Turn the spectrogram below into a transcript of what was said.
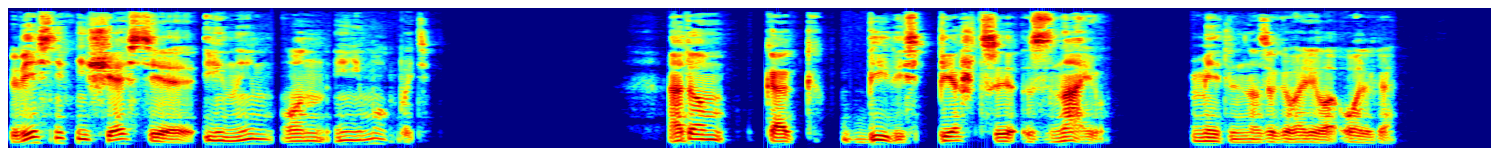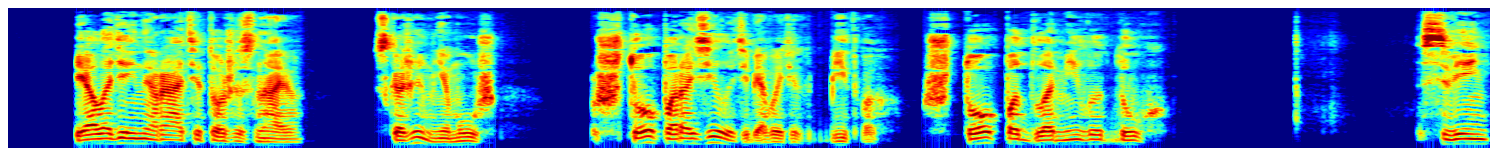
Вестник несчастья иным он и не мог быть. О том, как бились пешцы, знаю, медленно заговорила Ольга. И о ладейной рате тоже знаю. Скажи мне, муж, что поразило тебя в этих битвах? Что подломило дух? Свень,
